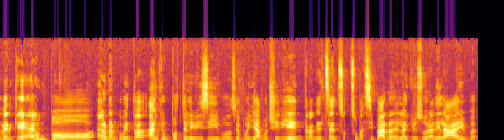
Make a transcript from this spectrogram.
Perché è un po'. è un argomento anche un po' televisivo, se vogliamo, ci rientra, nel senso, insomma, si parla della chiusura di live.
